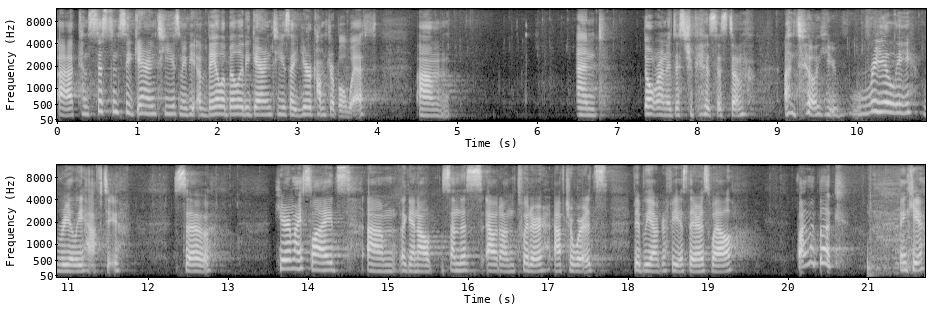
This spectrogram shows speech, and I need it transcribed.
uh, consistency guarantees, maybe availability guarantees that you're comfortable with. Um, and don't run a distributed system until you really, really have to. So here are my slides. Um, again, I'll send this out on Twitter afterwards. Bibliography is there as well. Buy my book. Thank you.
